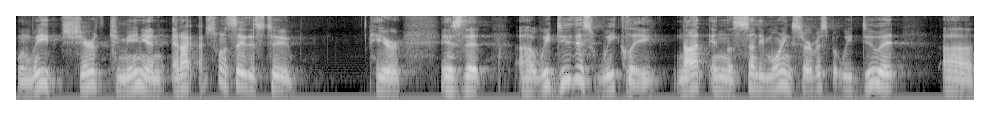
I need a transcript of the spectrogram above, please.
when we share communion, and I, I just want to say this too here, is that uh, we do this weekly, not in the Sunday morning service, but we do it uh,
